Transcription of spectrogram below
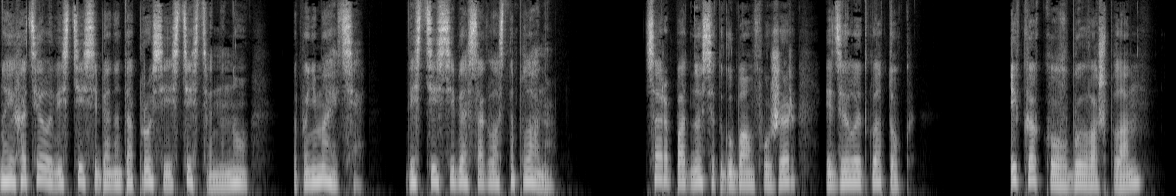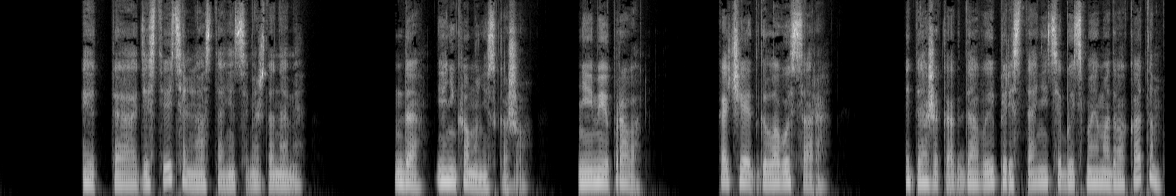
Но я хотела вести себя на допросе естественно. Ну, вы понимаете, вести себя согласно плану». Сара подносит губам фужер и делает глоток. «И каков был ваш план?» «Это действительно останется между нами?» «Да, я никому не скажу. Не имею права. Качает головой Сара. И даже когда вы перестанете быть моим адвокатом,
